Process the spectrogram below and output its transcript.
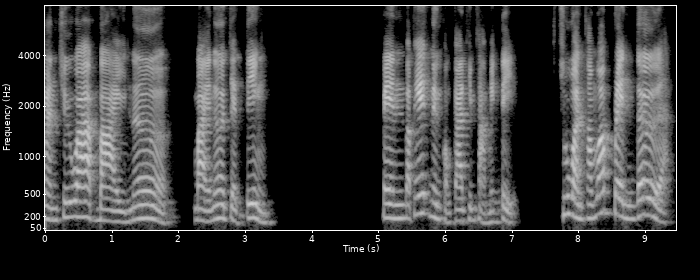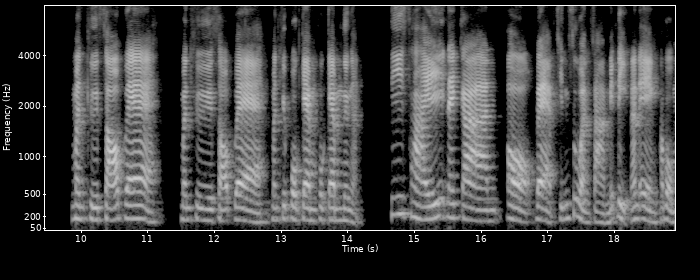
มันชื่อว่า Biner Biner Jetting เป็นประเภทหนึ่งของการพิมพ์3มิติ ส่วนคำว่า Blender อะ มันคือซอฟต์แวร์ มันคือซอฟต์แวร์ มันคือโปรแกรมโปรแกรมหนึ่งอะ ที่ใช้ในการออกแบบชิ้นส่วน3มิตินั่นเองครับผม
